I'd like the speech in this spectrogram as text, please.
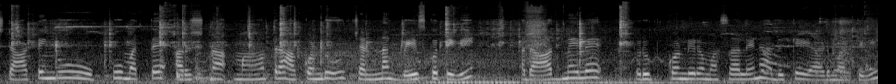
ಸ್ಟಾರ್ಟಿಂಗು ಉಪ್ಪು ಮತ್ತು ಅರಿಶಿನ ಮಾತ್ರ ಹಾಕ್ಕೊಂಡು ಚೆನ್ನಾಗಿ ಬೇಯಿಸ್ಕೊತೀವಿ. ಅದಾದಮೇಲೆ ರುಬ್ಕೊಂಡಿರೋ ಮಸಾಲೆನ ಅದಕ್ಕೆ ಆ್ಯಡ್ ಮಾಡ್ತೀವಿ.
